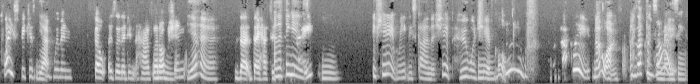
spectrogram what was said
place because Yeah. women felt as though they didn't have that Mm. option Yeah. that they had to. And the thing is. Mm. If she didn't meet this guy on the ship, who would she have Mm. called? exactly, No one. exactly It's right. amazing.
